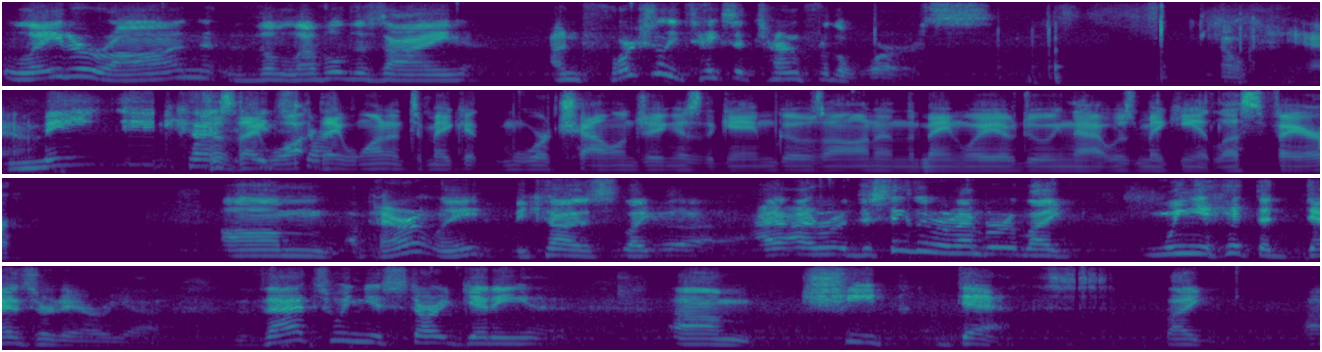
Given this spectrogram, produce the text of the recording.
later on, the level design unfortunately takes a turn for the worse. Yeah. Mainly because Because they wa- start- they wanted to make it more challenging as the game goes on, and the main way of doing that was making it less fair. um apparently because like uh, I, I distinctly remember like when you hit the desert area, that's when you start getting um cheap deaths, like uh,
